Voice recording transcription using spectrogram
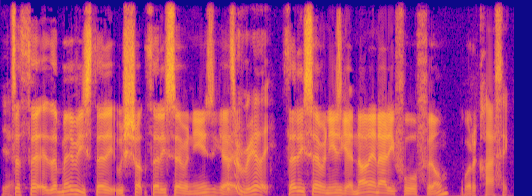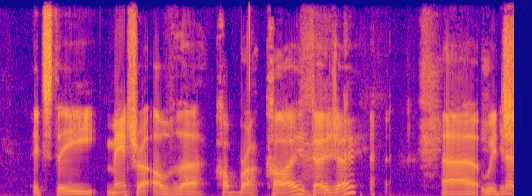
Yeah. It's a thir- the movie's 30, it was shot 37 years ago. Is it really? 37 years ago, 1984 film. What a classic. It's the mantra of the Cobra Kai dojo, uh, which, You know,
